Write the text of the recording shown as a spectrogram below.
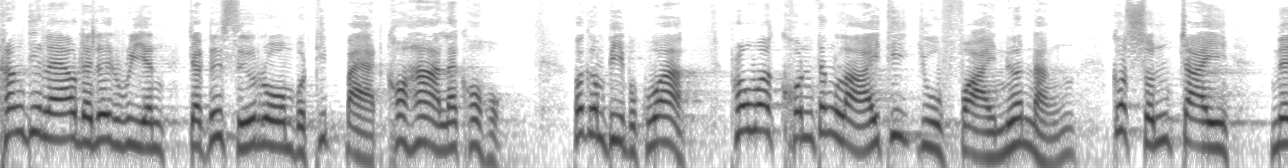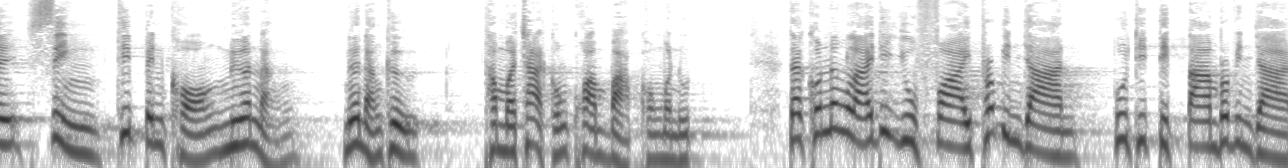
ครั้งที่แล้วได้เรียนจากหนังสือโรมบทที่ 8 ข้อ 5 และข้อ 6 พระคัมภีร์บอกว่า เพราะว่าคนทั้งหลายที่อยู่ฝ่ายเนื้อหนัง ก็สนใจในสิ่งที่เป็นของเนื้อหนัง เนื้อหนังคือธรรมชาติของความบาปของมนุษย์ แต่คนทั้งหลายที่อยู่ฝ่ายพระวิญญาณ ผู้ที่ติดตามพระวิญญาณ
